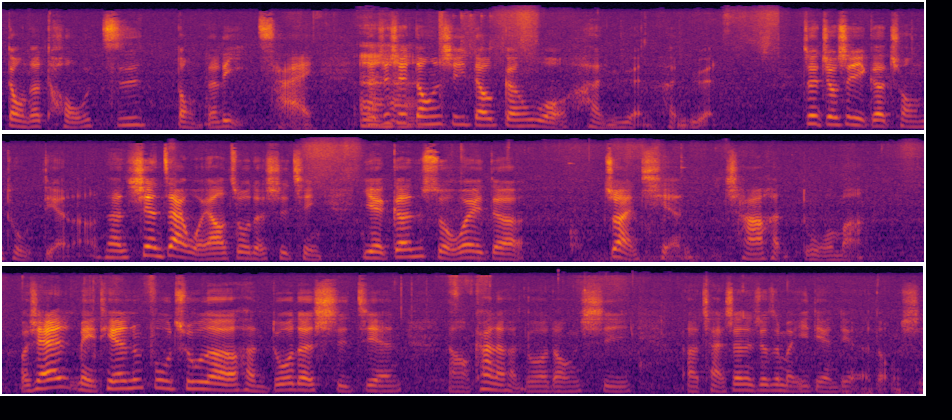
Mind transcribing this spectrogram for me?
懂得投资，懂得理财。那这些东西都跟我很远很远，这就是一个冲突点了。那现在我要做的事情，也跟所谓的赚钱差很多嘛。我现在每天付出了很多的时间，然后看了很多东西。呃，产生的就这么一点点的东西，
